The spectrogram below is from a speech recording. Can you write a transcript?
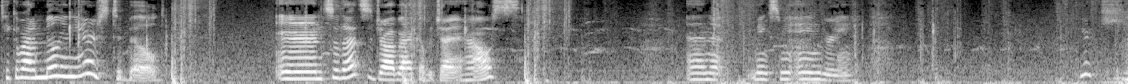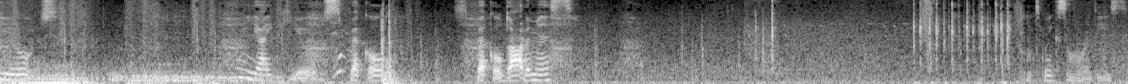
take about a million years to build, and so that's the drawback of a giant house, and it makes me angry. You're cute. Yike you, speckled, speckledotimus. Let's make some more of these.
